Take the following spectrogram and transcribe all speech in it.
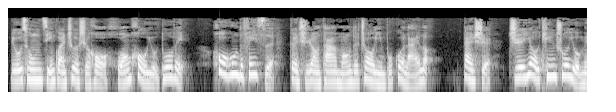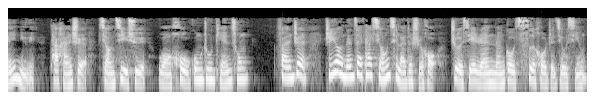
刘聪尽管这时候皇后有多位，后宫的妃子更是让他忙得照应不过来了。但是只要听说有美女，他还是想继续往后宫中填充。反正只要能在他想起来的时候，这些人能够伺候着就行。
